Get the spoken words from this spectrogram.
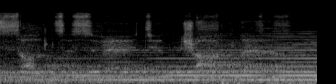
солнце светит черное.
